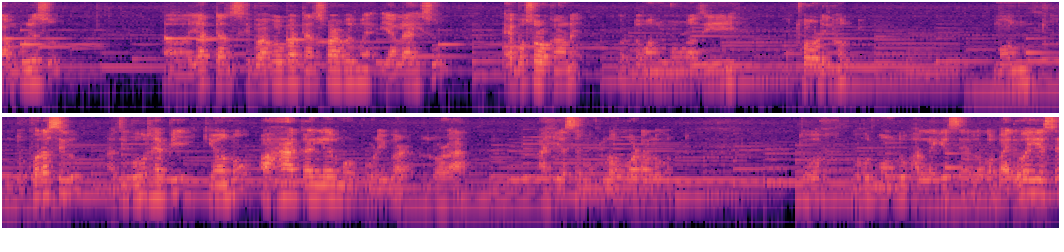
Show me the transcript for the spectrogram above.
কাম কৰি আছোঁ। ইয়াত ট্ৰেন্স শিৱসাগৰৰ পৰা ট্ৰেন্সফাৰ হৈ মই ইয়ালৈ আহিছোঁ এবছৰৰ কাৰণে। বৰ্তমান মোৰ আজি ওঠৰ দিন হ'ল। মন দুখত আছিলোঁ। আজি বহুত হেপী কিয়নো অহা কাইলৈ মোৰ পৰিবাৰ ল'ৰা আহি আছে মোক লগৰ এটাৰ লগত। তো বহুত মনটো ভাল লাগি আছে। লগত বাইদেউ আহি আছে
